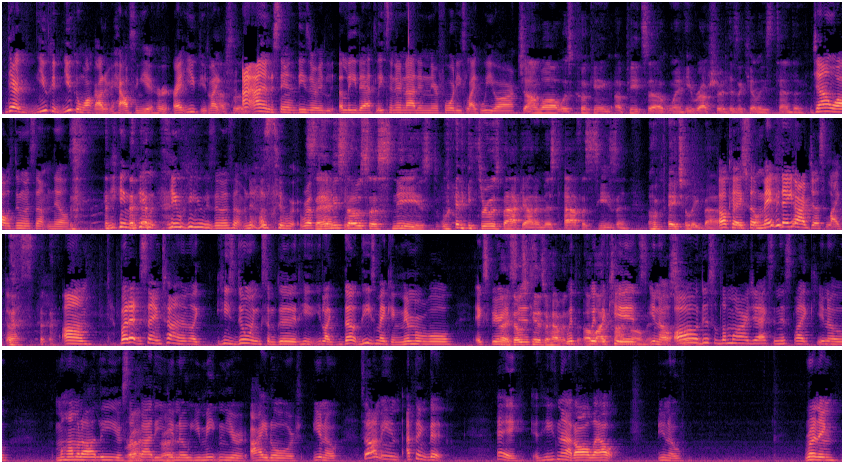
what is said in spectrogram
there you can you can walk out of your house and get hurt, right? You can like Absolutely. I, I understand that these are elite athletes and they're not in their forties like we are. John Wall was cooking a pizza when he ruptured his Achilles tendon. John Wall was doing something else. he, he, he, he was doing something else to rupture. Sammy Sosa sneezed when he threw his back out and missed half a season of Major League Bat- Okay, so maybe they are just like us. um, but at the same time, like he's doing some good. He like th- he's making memorable Right, experiences. those kids are having with a with the kids, moment. you know, oh, Absolutely. oh, this is Lamar Jackson. It's like you know, Muhammad Ali or somebody. right. You know, you meeting your idol, or you know. So I mean, I think that, hey, he's not all out, you know, running,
